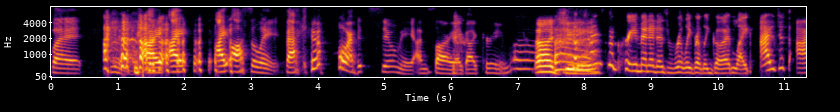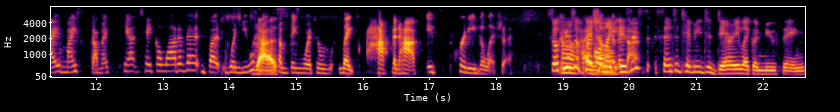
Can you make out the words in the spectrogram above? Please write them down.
but you know, I I I oscillate back and forth. Sue me. I'm sorry. I got cream. Ah, Judy. Sometimes the cream in it is really, really good. Like I just, I my stomach can't take a lot of it, but when you have something with like half and half, it's pretty delicious. So here's Oh, a I question: like, is that. this sensitivity to dairy like a new thing,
